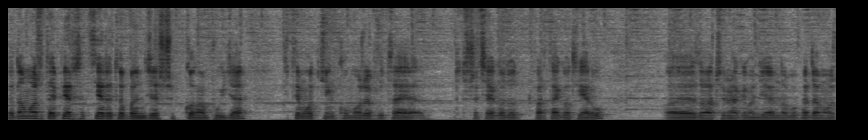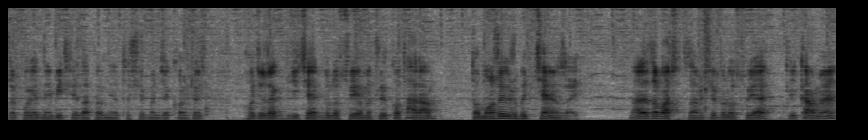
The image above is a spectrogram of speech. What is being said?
Wiadomo, że te pierwsze tiery to będzie szybko nam pójdzie. W tym odcinku może wrzucę do trzeciego, do czwartego tieru. E, Zobaczymy jak będzie, no bo wiadomo, że po jednej bitwie zapewne to się będzie kończyć. Chociaż jak widzicie, jak wylosujemy tylko taran, to może już być ciężej. No ale zobaczcie, co nam się wylosuje. Klikamy.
